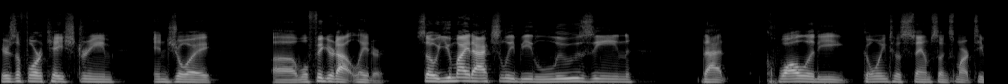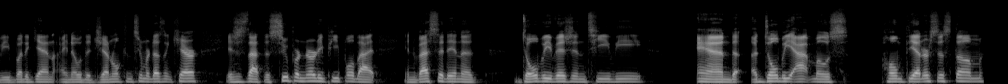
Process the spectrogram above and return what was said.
here's a 4K stream, enjoy, uh, we'll figure it out later? So you might actually be losing that quality going to a Samsung smart TV. But again, I know the general consumer doesn't care. It's just that the super nerdy people that invested in a Dolby Vision TV and a Dolby Atmos home theater system,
